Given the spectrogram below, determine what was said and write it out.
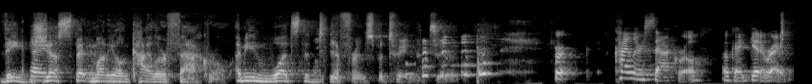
They because- just spent money on Kyler Fackrell. I mean, what's the difference between the two? for Kyler Sackrell. Okay, get it right.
